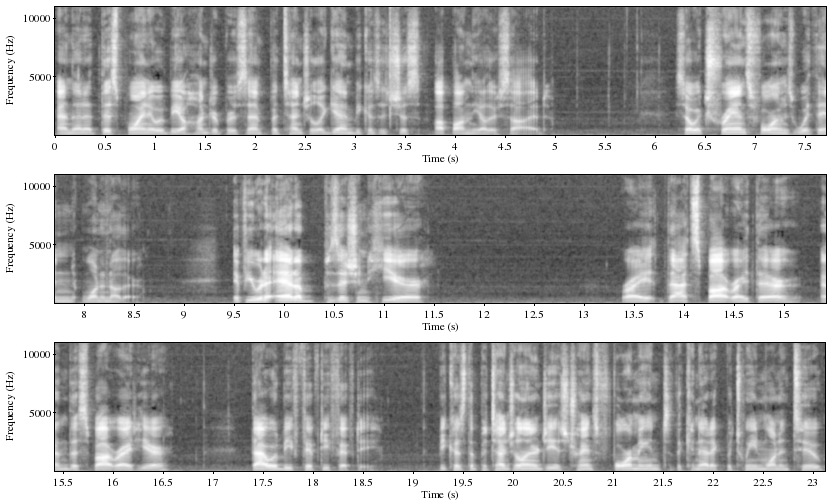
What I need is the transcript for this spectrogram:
And then at this point, it would be 100% potential again because it's just up on the other side. So it transforms within one another. If you were to add a position here, right, that spot right there and this spot right here, that would be 50-50 because the potential energy is transforming into the kinetic between 1 and 2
